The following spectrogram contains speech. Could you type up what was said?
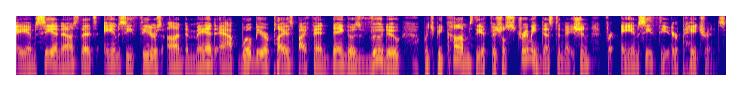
AMC announced that its AMC Theaters On Demand app will be replaced by Fandango's Vudu, which becomes the official streaming destination for AMC Theater patrons.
